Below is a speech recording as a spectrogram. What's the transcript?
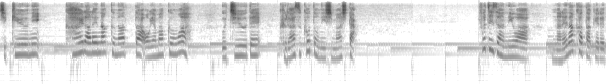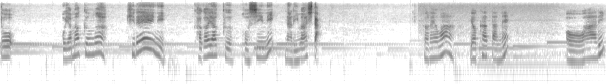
地球に帰られなくなったお山くんは宇宙で暮らすことにしました富士山にはなれなかったけれどお山くんはきれいに輝く星になりましたそれはよかったね。終わり。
